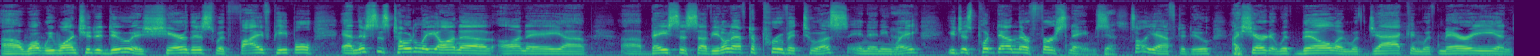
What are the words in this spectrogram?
uh, what we want you to do is share this with five people, and this is totally on a on a uh, uh, basis of you don't have to prove it to us in any way. You just put down their first names. Yes. That's all you have to do. I shared it with Bill and with Jack and with Mary, and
